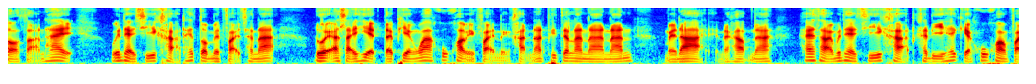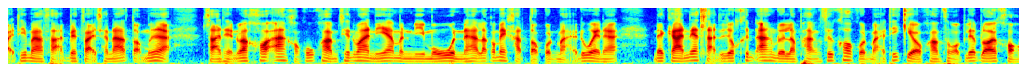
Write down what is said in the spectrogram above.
ต่อศาลให้เว้นแต่ชี้ขาดให้ตนเป็นฝ่ายชนะ โดยอาศัยเหตุแต่เพียงว่าคู่ความอีกฝ่ายหนึ่งขัดนัดพิจารณานั้นไม่ได้นะครับนะให้ศาลวินิจฉัยชี้ขาดคดีให้แก่คู่ความฝ่ายที่มาศาลเป็นฝ่ายชนะต่อเมื่อศาลเห็นว่าข้ออ้างของคู่ความเช่นว่านี้มันมีมูลนะฮะแล้วก็ไม่ขัดต่อกฎหมายด้วยนะในการเนี่ยศาลจะยกขึ้นอ้างโดยลำพังซึ่งข้อกฎหมายที่เกี่ยวกับความสงบเรียบร้อยของ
